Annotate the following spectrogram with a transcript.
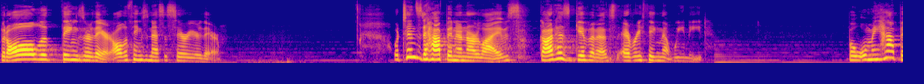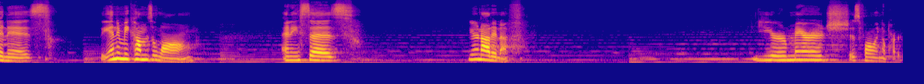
But all the things are there, all the things necessary are there. What tends to happen in our lives, God has given us everything that we need. But what may happen is the enemy comes along and he says, You're not enough. Your marriage is falling apart.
